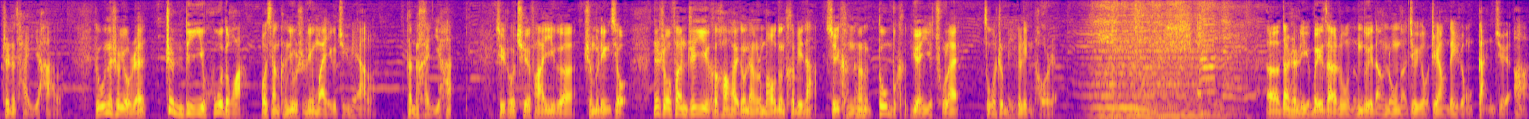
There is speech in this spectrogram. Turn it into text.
真是太遗憾了。如果那时候有人振臂一呼的话，我想肯定又是另外一个局面了。但是很遗憾，所以说缺乏一个什么领袖。那时候范志毅和郝海东两个人矛盾特别大，所以可能都不可愿意出来做这么一个领头人。呃，但是李威在鲁能队当中呢，就有这样的一种感觉啊，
